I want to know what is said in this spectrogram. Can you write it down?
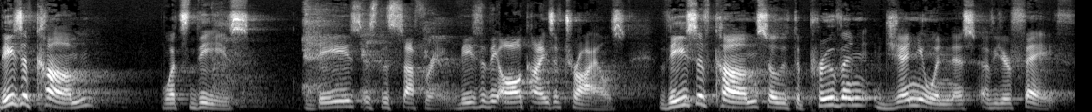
These have come. What's these? These is the suffering. These are the all kinds of trials. These have come so that the proven genuineness of your faith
